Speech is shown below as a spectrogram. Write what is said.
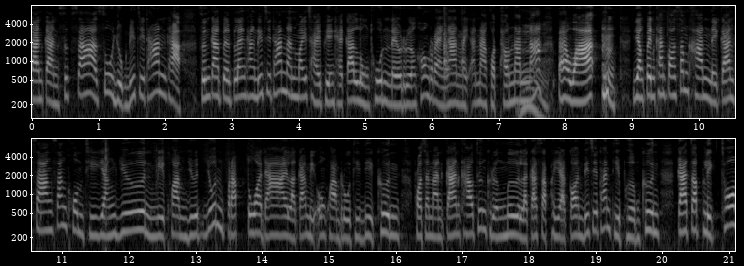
ด้านการศึกษาสู่ยุคดิจิทัลค่ะ ซึ่งการเปลี่ยนแปลงทางดิจิทัลนั้นไม่ใช่เพียงแค่การลงทุนในเรื่องของแรงงานในอนาคตเท่านั้นนะ อืม แต่ว่า ยังเป็นขั้นตอนสำคัญในการสร้างสังคมที่ยั่งยืน มีความยืดยุ่นปรับตัวได้ และการมีองค์ความรู้ที่ดีขึ้น เพราะฉะนั้นการเข้าถึงเครื่องมือและการทรัพยากรดิจิทัลที่เพิ่มขึ้น การจะพลิกโฉม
